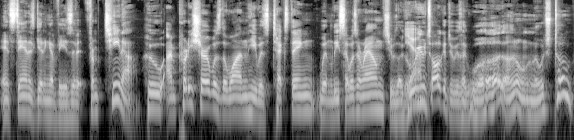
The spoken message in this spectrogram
and Stan is getting a visit from Tina, who I'm pretty sure was the one he was texting when Lisa was around. She was like, Who Yeah. are you talking to? He's like, What? I don't know what you're talking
